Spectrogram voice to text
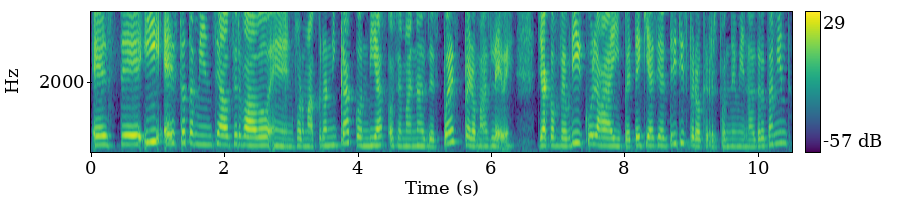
Este, y esto también se ha observado en forma crónica con días o semanas después, pero más leve, ya con febrícula y petequias y artritis, pero que responde bien al tratamiento.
